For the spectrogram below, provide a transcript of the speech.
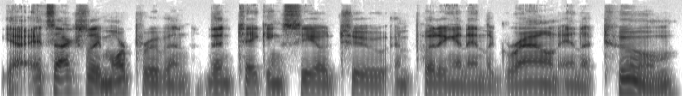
Yeah, it's actually more proven than taking CO2 and putting it in the ground in a tomb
